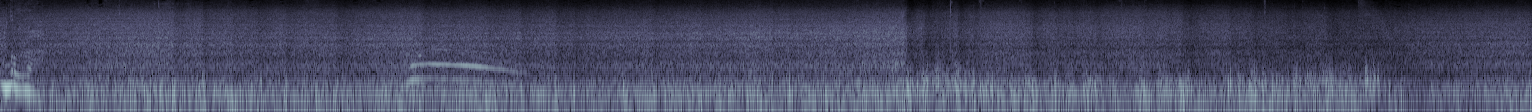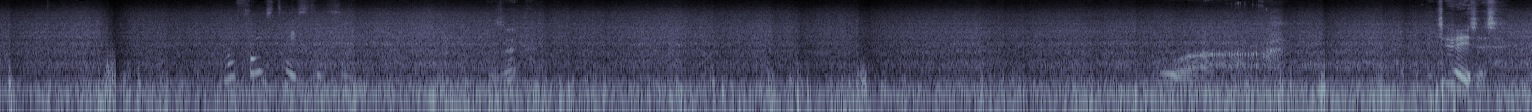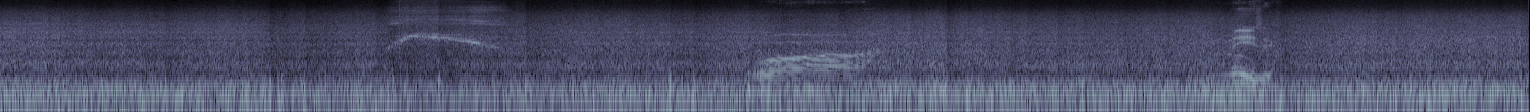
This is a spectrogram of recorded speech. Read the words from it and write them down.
My face tastes different. Is it? Jesus. Wow. Amazing.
